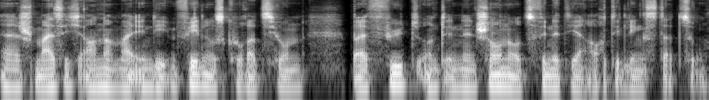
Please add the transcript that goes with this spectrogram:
äh, schmeiße ich auch nochmal in die Empfehlungskuration bei FÜD und in den Shownotes findet ihr auch die Links dazu.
